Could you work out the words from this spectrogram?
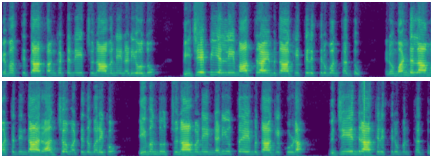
ವ್ಯವಸ್ಥಿತ ಸಂಘಟನೆ ಚುನಾವಣೆ ನಡೆಯೋದು ಬಿಜೆಪಿಯಲ್ಲಿ ಮಾತ್ರ ಎಂಬುದಾಗಿ ತಿಳಿಸಿರುವಂತದ್ದು ಇನ್ನು ಮಂಡಲ ಮಟ್ಟದಿಂದ ರಾಜ್ಯ ಮಟ್ಟದವರೆಗೂ ಈ ಒಂದು ಚುನಾವಣೆ ನಡೆಯುತ್ತೆ ಎಂಬುದಾಗಿ ಕೂಡ ವಿಜಯೇಂದ್ರ ತಿಳಿಸಿರುವಂತದ್ದು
